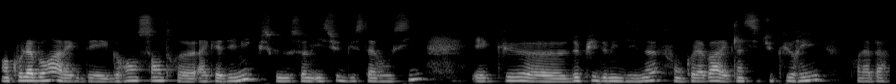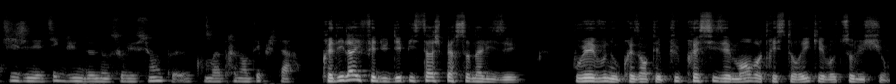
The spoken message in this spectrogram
en collaborant avec des grands centres euh, académiques, puisque nous sommes issus de Gustave Roussy, et que euh, depuis 2019, on collabore avec l'Institut Curie pour la partie génétique d'une de nos solutions qu'on va présenter plus tard. PrediLife fait du dépistage personnalisé. Pouvez-vous nous présenter plus précisément votre historique et votre solution?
